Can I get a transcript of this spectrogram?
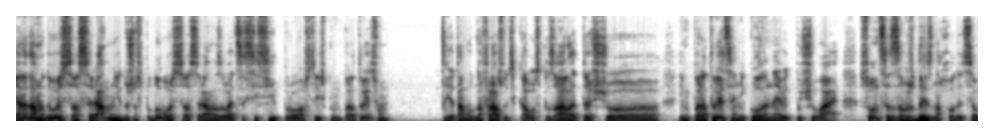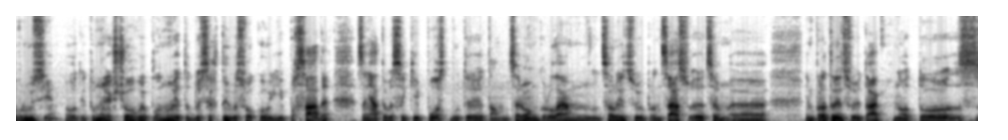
Я недавно дивився серіал, мені дуже сподобався. Серіал називається Сісі про австрійську імператрицю. І там одна фразу цікаво сказали: те, що імператриця ніколи не відпочиває. Сонце завжди знаходиться в русі. От і тому, якщо ви плануєте досягти високої її посади, зайняти високий пост, бути там царем, королем, царицею, принцесою, цим. Е- Імператрицею, так ну то з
